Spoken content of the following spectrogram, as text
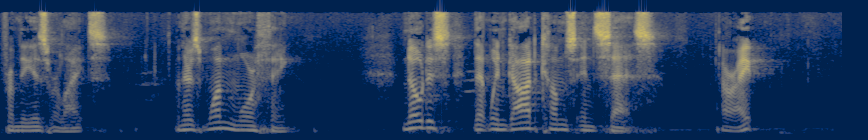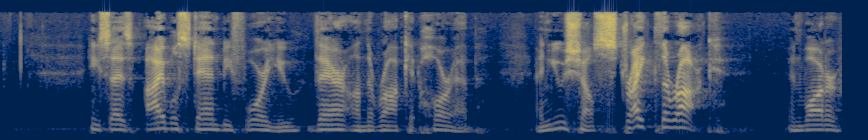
from the Israelites. And there's one more thing. Notice that when God comes and says, All right, He says, I will stand before you there on the rock at Horeb and you shall strike the rock, and water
